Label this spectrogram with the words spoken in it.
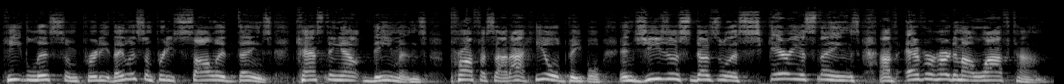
He lists some pretty, they list some pretty solid things. Casting out demons, prophesied, I healed people. And Jesus does one of the scariest things I've ever heard in my lifetime.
